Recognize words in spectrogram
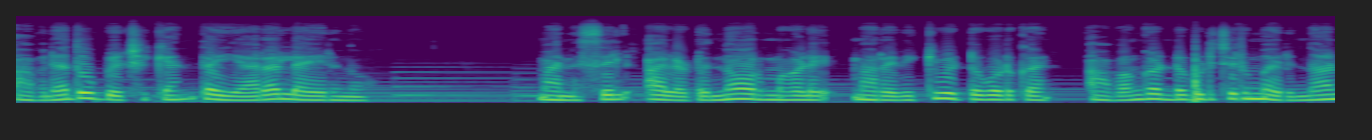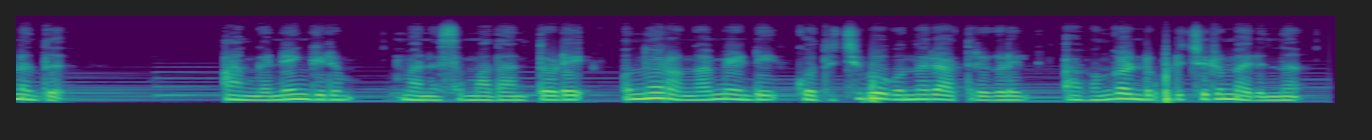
അവനത് ഉപേക്ഷിക്കാൻ തയ്യാറല്ലായിരുന്നു. മനസ്സിൽ അലട്ടുന്ന ഓർമ്മകളെ മറവിക്ക് വിട്ടുകൊടുക്കാൻ അവൻ കണ്ടുപിടിച്ചൊരു മരുന്നാണിത്. അങ്ങനെയെങ്കിലും മനസ്സമാധാനത്തോടെ ഒന്നുറങ്ങാൻ വേണ്ടി കൊതിച്ചു പോകുന്ന രാത്രികളിൽ അവൻ കണ്ടുപിടിച്ചൊരു മരുന്ന്.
